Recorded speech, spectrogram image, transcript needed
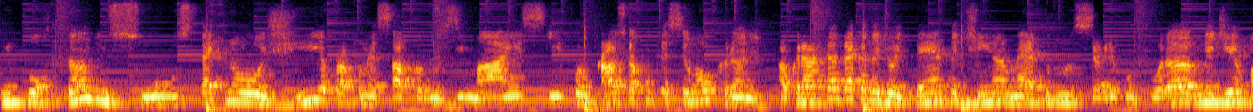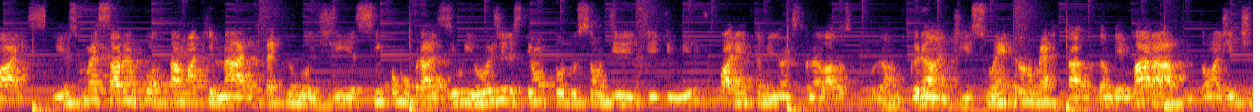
importando insumos, tecnologia para começar a produzir mais, e foi o caso que aconteceu na Ucrânia. A Ucrânia, até a década de 80, tinha métodos de agricultura medievais. E eles começaram a importar maquinário, tecnologia, assim como o Brasil, e hoje eles têm uma produção de, de, de milho de 40 milhões de toneladas por ano. Grande. Isso entra no mercado também barato. Então, a gente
